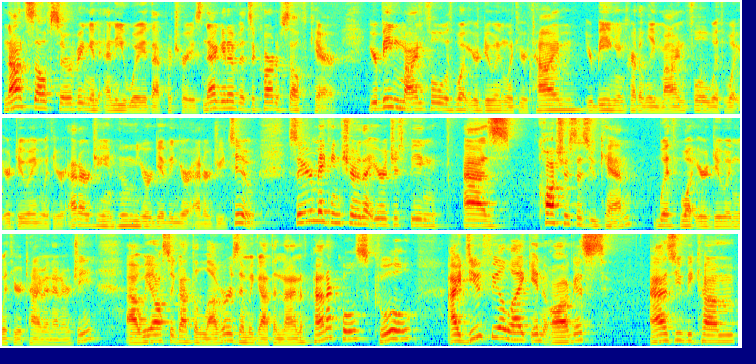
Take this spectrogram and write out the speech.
Not self-serving in any way that portrays negative. It's a card of self-care. You're being mindful with what you're doing with your time. You're being incredibly mindful with what you're doing with your energy and whom you're giving your energy to. So you're making sure that you're just being as cautious as you can with what you're doing with your time and energy. Uh, we also got the Lovers and we got the Nine of Pentacles. Cool. I do feel like in August, as you become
